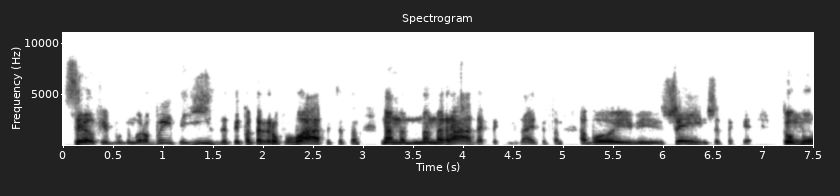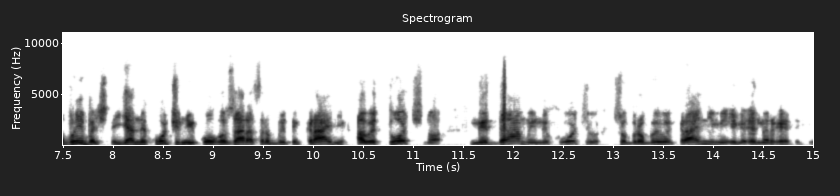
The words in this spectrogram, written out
селфі будемо робити, їздити, фотографуватися там на, на, на нарадах, таких, знаєте, там або ще інше таке. Тому, вибачте, я не хочу нікого зараз робити крайніх, але точно не дам і не хочу, щоб робили крайніми енергетики.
